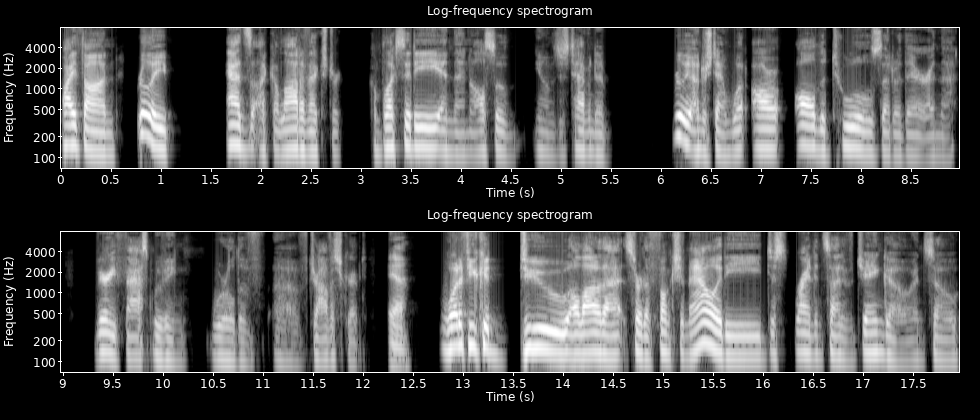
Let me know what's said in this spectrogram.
Python really adds like a lot of extra complexity, and then also you know just having to really understand what are all the tools that are there in that very fast moving world of of JavaScript. Yeah. What if you could do a lot of that sort of functionality just right inside of Django? And so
